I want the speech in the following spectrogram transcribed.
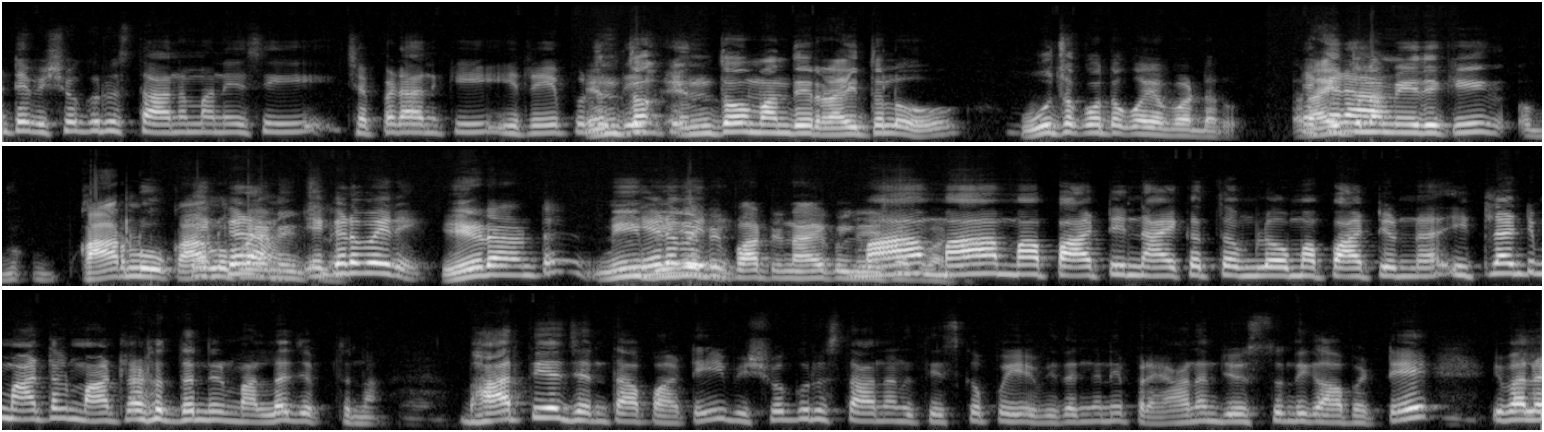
అంటే విశ్వగురు స్థానం అనేసి చెప్పడానికి ఈ రేపులు ఎంతో ఎంతో మంది రైతులు ఊచకోత కోయబడ్డారు? రైతుల మీదకి కార్లు కార్లు ఎక్కడ? పోయినాయి? ఏడా అంటే మీ ఏడ బీజేపీ పోయినాయి? పార్టీ నాయకులు మా మా మా పార్టీ నాయకత్వంలో మా పార్టీ ఉన్న ఇట్లాంటి మాటలు మాట్లాడొద్దని నేను మళ్ళీ చెప్తున్నా. భారతీయ జనతా పార్టీ విశ్వగురు స్థానానికి తీసుకుపోయే విధంగానే ప్రయాణం చేస్తుంది కాబట్టి ఇవాళ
